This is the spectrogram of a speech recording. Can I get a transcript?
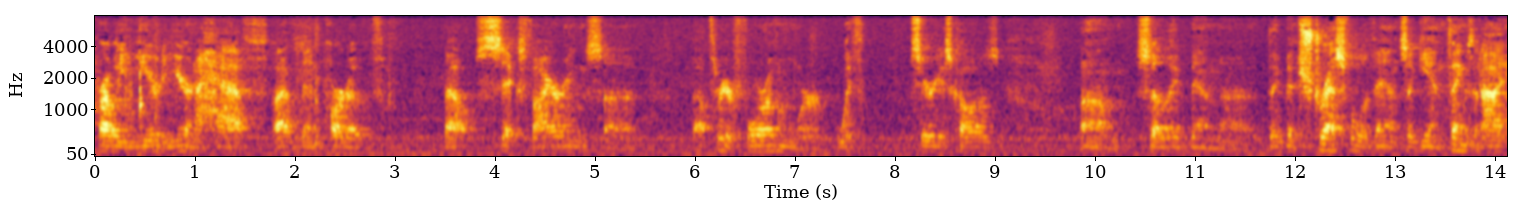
probably a year to year and a half. I've been part of about six firings. Uh, about three or four of them were with serious cause. Um, so they've been uh, they've been stressful events. Again, things that I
